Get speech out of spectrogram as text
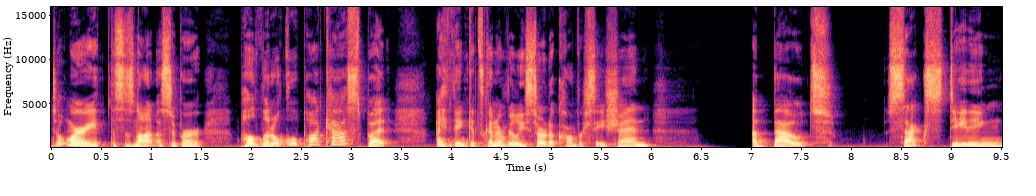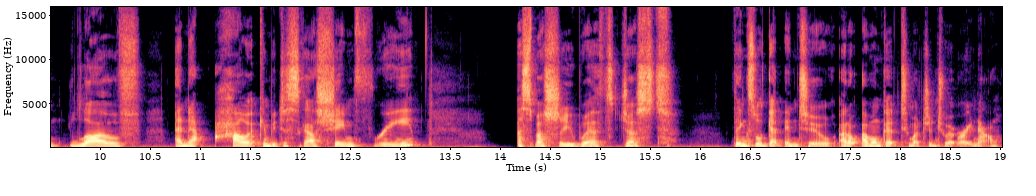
don't worry, this is not a super political podcast, but I think it's going to really start a conversation about sex, dating, love, and how it can be discussed shame free, especially with just things we'll get into. I, don't, I won't get too much into it right now.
